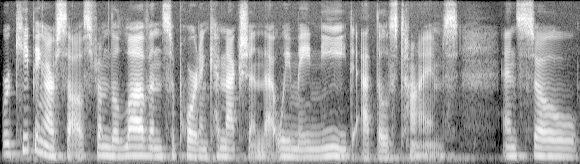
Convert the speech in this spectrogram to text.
we're keeping ourselves from the love and support and connection that we may need at those times. And so,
